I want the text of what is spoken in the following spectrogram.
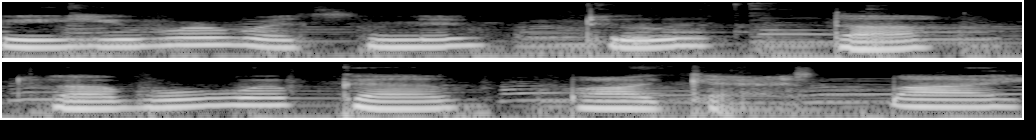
You for listening to the Travel with Kev podcast. Bye.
